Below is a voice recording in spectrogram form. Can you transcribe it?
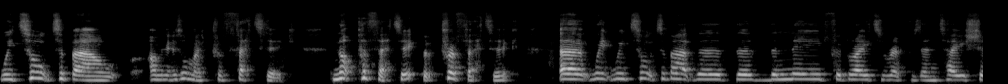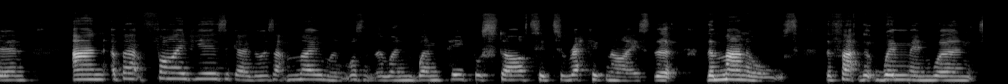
we talked about, I mean, it was almost prophetic, not pathetic, but prophetic. Uh, we, we talked about the, the, the need for greater representation. And about five years ago, there was that moment, wasn't there, when, when people started to recognise that the manels, the fact that women weren't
